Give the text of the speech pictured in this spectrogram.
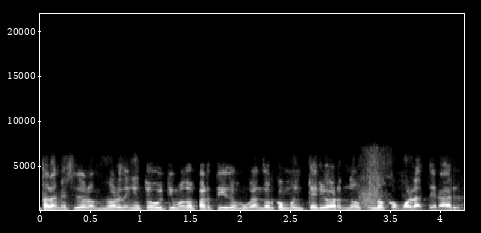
para mí ha sido lo mejor en estos últimos dos partidos, jugando como interior, no, no como lateral.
